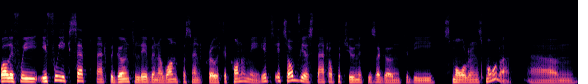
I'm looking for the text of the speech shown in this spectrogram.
well, if we if we accept that we're going to live in a one percent growth economy, it's it's obvious that opportunities are going to be smaller and smaller um,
